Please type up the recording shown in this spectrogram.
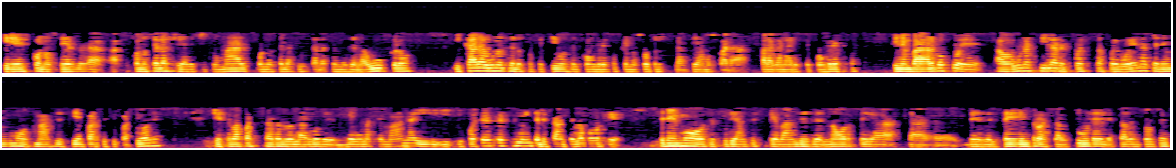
que es conocer la, conocer la ciudad de Chitumal, conocer las instalaciones de la UCRO y cada uno de los objetivos del Congreso que nosotros planteamos para, para ganar este Congreso. Sin embargo, pues aún así la respuesta fue buena, tenemos más de 100 participaciones que se va a pasar a lo largo de, una semana y, y, pues es, muy interesante, ¿no? Porque tenemos estudiantes que van desde el norte hasta, desde el centro hasta el sur del estado. Entonces,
